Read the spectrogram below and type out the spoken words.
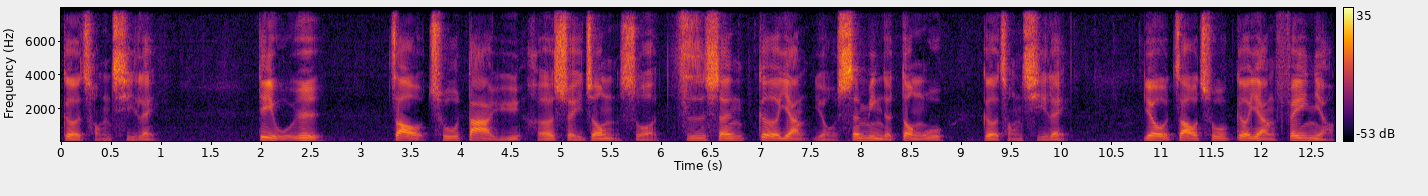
各从其类。第五日，造出大鱼和水中所滋生各样有生命的动物，各从其类；又造出各样飞鸟，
